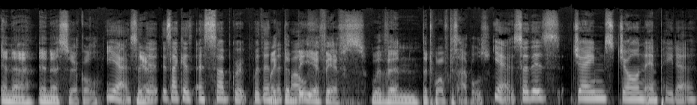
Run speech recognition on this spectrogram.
inner inner circle. Yeah. So Yeah. There, there's like a, a subgroup within Like the the BFFs within the 12 disciples. Yeah, so there's James, John, and Peter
